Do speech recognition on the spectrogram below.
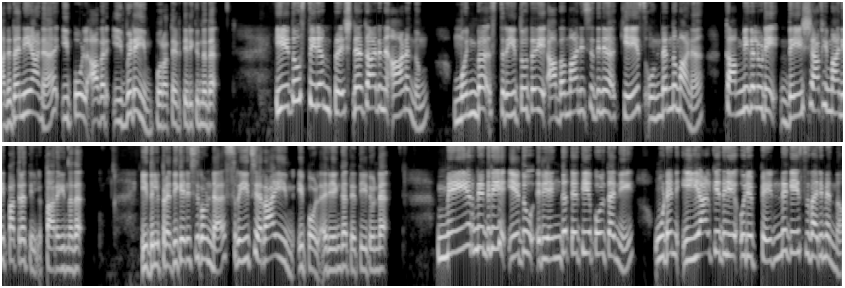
അത് തന്നെയാണ് ഇപ്പോൾ അവർ ഇവിടെയും പുറത്തെടുത്തിരിക്കുന്നത്. ഏതോ സ്ഥിരം പ്രശ്നക്കാരൻ ആണെന്നും മുൻപ് സ്ത്രീത്വത്തെ അപമാനിച്ചതിന് കേസ് ഉണ്ടെന്നുമാണ് കമ്മികളുടെ ദേശാഭിമാനി പത്രത്തിൽ പറയുന്നത്. ഇതിൽ പ്രതികരിച്ചുകൊണ്ട് ശ്രീ ചെറായിയും ഇപ്പോൾ രംഗത്തെത്തിയിട്ടുണ്ട്. മേയറിനെതിരെ ഏതു രംഗത്തെത്തിയപ്പോൾ തന്നെ ഉടൻ ഇയാൾക്കെതിരെ ഒരു പെണ്ണ് കേസ് വരുമെന്ന്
